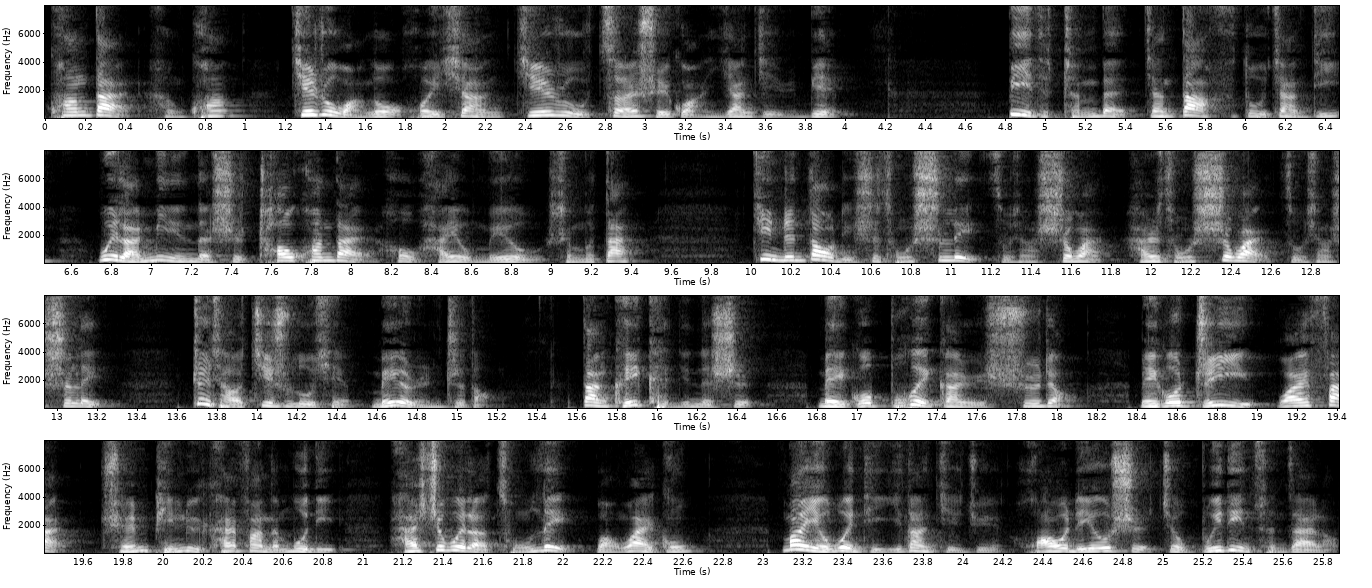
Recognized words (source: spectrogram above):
宽带很宽，接入网络会像接入自来水管一样简便。Bit 成本将大幅度降低，未来面临的是超宽带后还有没有什么带？竞争到底是从室内走向室外，还是从室外走向室内？这条技术路线没有人知道，但可以肯定的是，美国不会甘于输掉。美国只以 WiFi 全频率开放的目的，还是为了从内往外攻。漫游问题一旦解决，华为的优势就不一定存在了。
